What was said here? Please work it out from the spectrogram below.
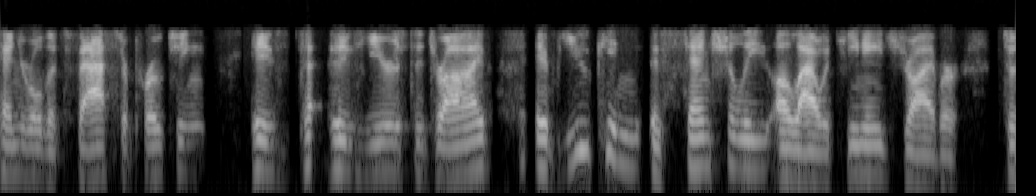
10 year old that's fast approaching his his years to drive, if you can essentially allow a teenage driver to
